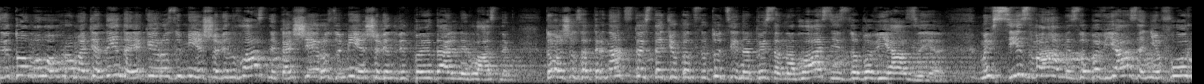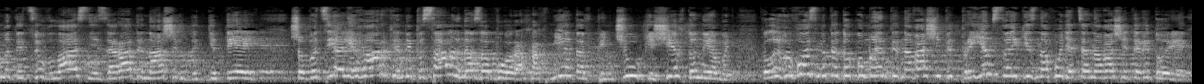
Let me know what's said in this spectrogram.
свідомого громадянина, який розуміє, що він власник, а ще й розуміє, що він відповідальний власник. Тому що за 13 статтю Конституції написано власність зобов'язує. Ми всі з вами зобов'язані оформити цю власність заради наших дітей, щоб оці олігархи не писали на заборах Ахметов, Пінчук і ще хто-небудь. Коли ви візьмете документи на ваші підприємства, які знаходяться на вашій території,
